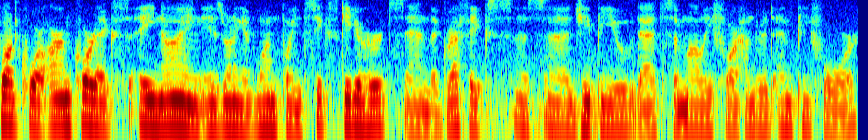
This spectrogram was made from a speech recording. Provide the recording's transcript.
quad-core ARM Cortex-A9 is running at 1.6 gigahertz, and the graphics uh, GPU that's a Mali 400 MP4.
